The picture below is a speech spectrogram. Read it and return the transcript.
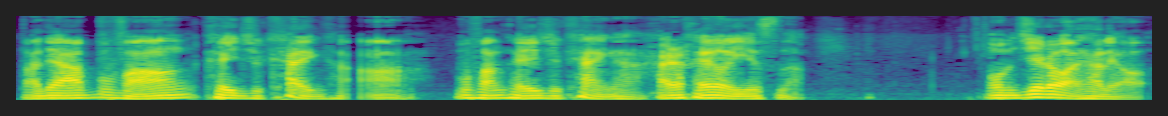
大家不妨可以去看一看啊，不妨可以去看一看，还是很有意思的。我们接着往下聊。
